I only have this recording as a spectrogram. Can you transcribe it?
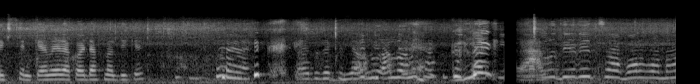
দেখছেন ক্যামেরা কয়টা আপনার দিকে? আলু দিয়ে দিচ্ছা বলব না।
